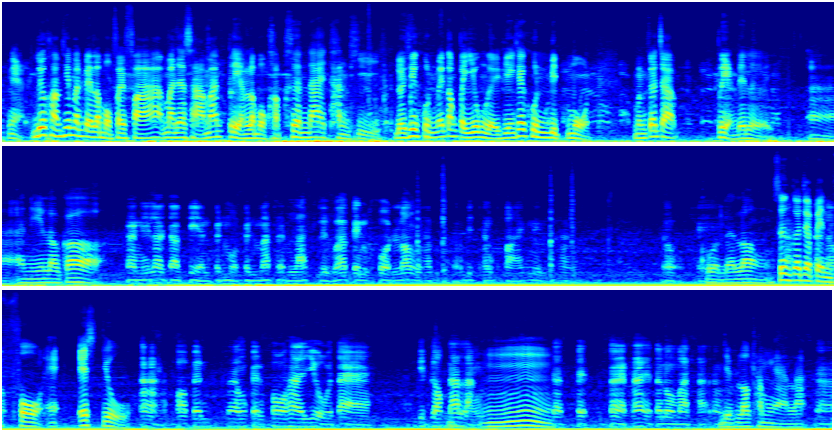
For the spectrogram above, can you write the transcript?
ดเนี่ยด้วยความที่มันเป็นระบบไฟฟ้า มันจะสามารถเปลี่ยนระบบขับเคลื่อนได้ทันที โดยที่คุณไม่ต้องไปยุ่งเลยเพียงแค่คุณบิดโหมด มันก็จะเปลี่ยนได้เลยอ่าอันนี้เราก็อันนี้เราจะเปลี่ยนเป็นโหมดเป็นมัตเตอร์ลัสหรือว่าเป็นโคดล่องครับบิดทางขวาอีกหนึ่งครั้งโอเคโคนและล่อง ซึ่งก็จะเป็น 4HU อ่าพอเป็นยังเป็นโฟไฮอยู่แต่ ดิบล็อกด้านหลัง อืมจะเป็นเปิดให้อัตโนมัติครับดิฟล็อกทำงานละ ใช่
